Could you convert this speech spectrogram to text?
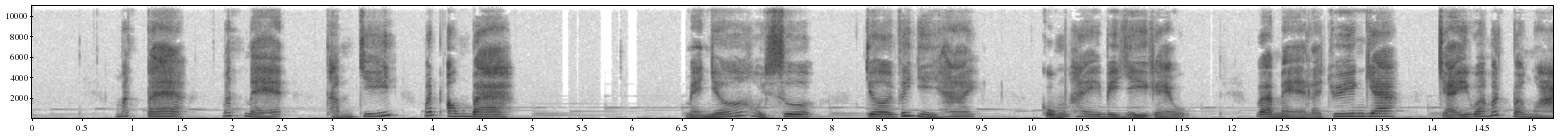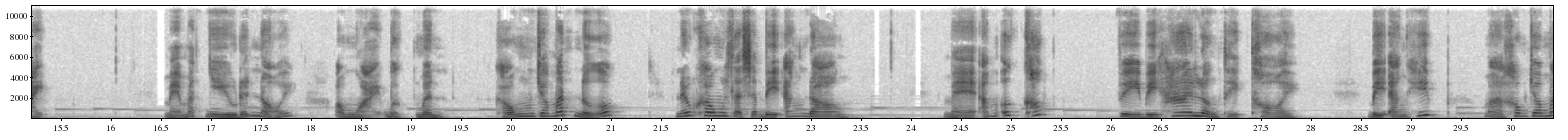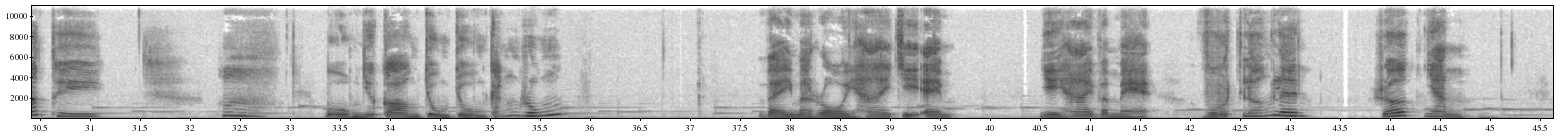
mắt ba, mắt mẹ, thậm chí mắt ông bà. Mẹ nhớ hồi xưa chơi với dì hai cũng hay bị dì ghẹo. Và mẹ là chuyên gia, chạy qua mắt bà ngoại. Mẹ mắt nhiều đến nỗi, ông ngoại bực mình, không cho mắt nữa, nếu không là sẽ bị ăn đòn. Mẹ ấm ức khóc, vì bị hai lần thiệt thòi. Bị ăn hiếp mà không cho mắt thì buồn như con chuồn chuồn cắn rúng. Vậy mà rồi hai chị em dì hai và mẹ vụt lớn lên rất nhanh.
